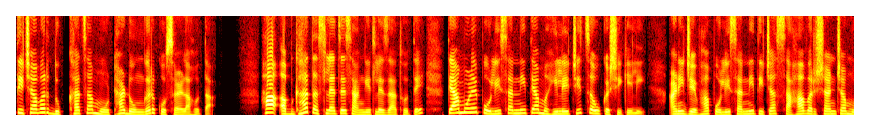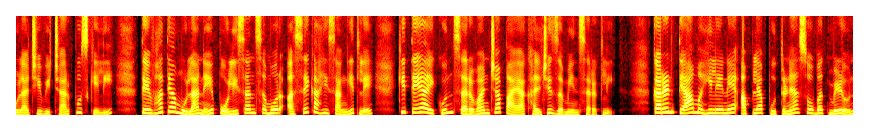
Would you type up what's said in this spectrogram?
तिच्यावर दुःखाचा मोठा डोंगर कोसळला होता. हा अपघात असल्याचे सांगितले जात होते. त्यामुळे पोलिसांनी त्या महिलेची चौकशी केली. आणि जेव्हा पोलिसांनी तिच्या सहा वर्षांच्या मुलाची विचारपूस केली तेव्हा त्या मुलाने पोलिसांसमोर असे काही सांगितले की ते ऐकून सर्वांच्या पायाखालची जमीन सरकली. कारण त्या महिलेने आपल्या पुतण्यासोबत मिळून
